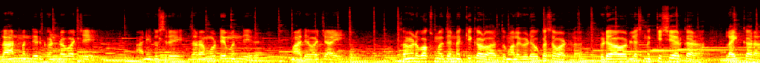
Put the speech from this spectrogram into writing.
लहान मंदिर खंडोबाचे आणि दुसरे जरा मोठे मंदिर महादेवाचे आहे. कमेंट बॉक्समध्ये नक्की कळवा. तुम्हाला व्हिडिओ कसा वाटला? व्हिडिओ आवडल्यास नक्की शेअर करा लाईक करा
